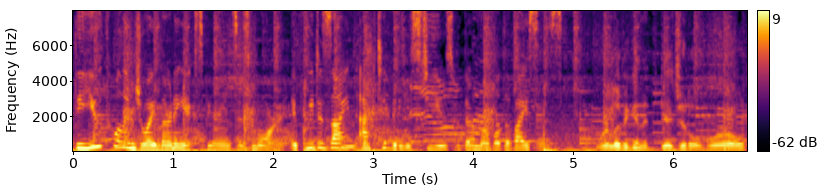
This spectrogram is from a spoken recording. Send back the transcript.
The youth will enjoy learning experiences more if we design activities to use with their mobile devices. We're living in a digital world.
